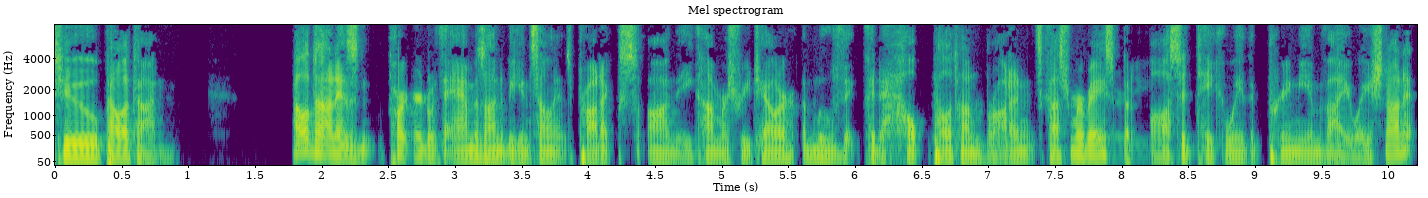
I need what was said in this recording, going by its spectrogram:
to Peloton. Peloton has partnered with Amazon to begin selling its products on the e-commerce retailer, a move that could help Peloton broaden its customer base, but also take away the premium valuation on it.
